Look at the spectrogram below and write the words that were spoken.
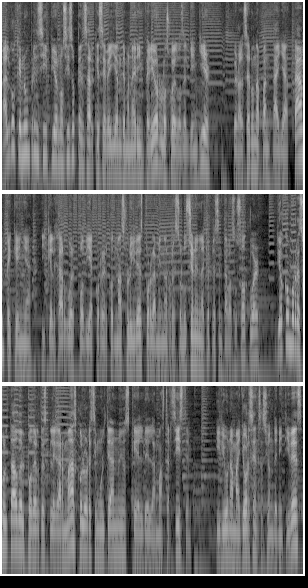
algo que en un principio nos hizo pensar que se veían de manera inferior los juegos del Game Gear, pero al ser una pantalla tan pequeña y que el hardware podía correr con más fluidez por la menor resolución en la que presentaba su software, dio como resultado el poder desplegar más colores simultáneos que el de la Master System, y dio una mayor sensación de nitidez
